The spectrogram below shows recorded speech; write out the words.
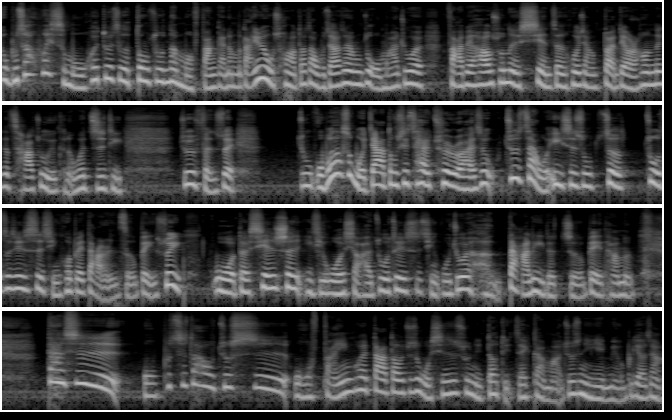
我不知道为什么我会对这个动作那么反感那么大，因为我从小到大我只要这样做，我妈就会发飙，她说那个线真的会这样断掉，然后那个插座也可能会肢体就是粉碎。就我不知道是我家的东西太脆弱，还是就是在我意识中，这做这件事情会被大人责备，所以我的先生以及我小孩做这件事情，我就会很大力的责备他们。但是我不知道，就是我反应会大到，就是我先生说，你到底在干嘛？就是你也没有必要这样，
